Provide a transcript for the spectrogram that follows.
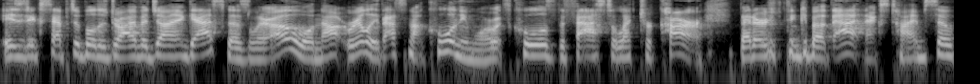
Is it acceptable to drive a giant gas guzzler? Oh, well, not really. That's not cool anymore. What's cool is the fast electric car. Better think about that next time. So,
